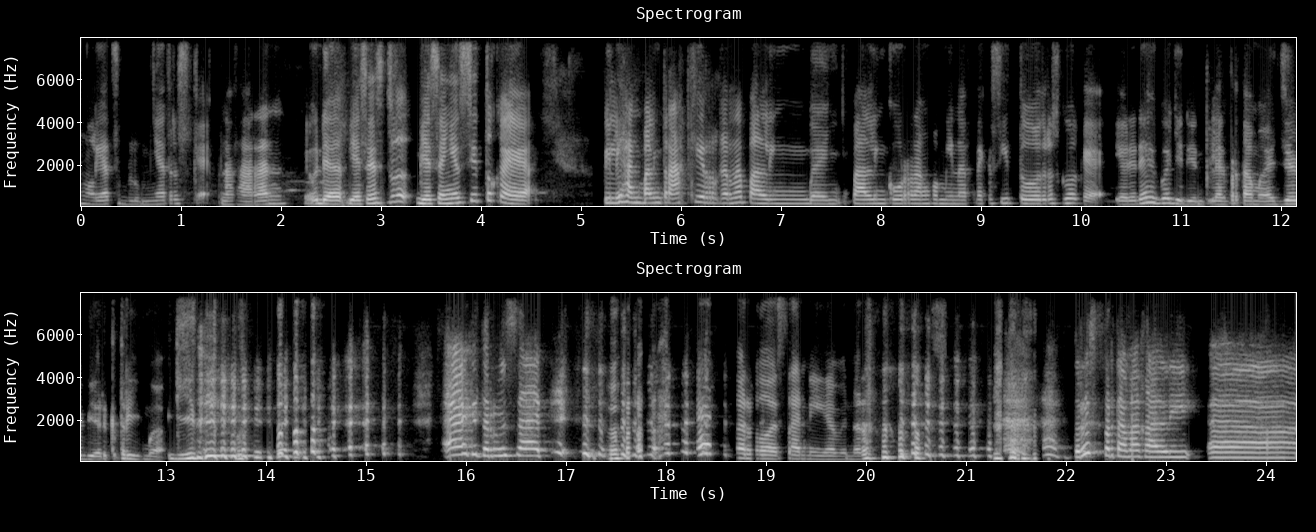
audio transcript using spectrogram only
ngelihat sebelumnya terus kayak penasaran. Ya udah biasanya tuh biasanya sih tuh kayak pilihan paling terakhir karena paling banyak paling kurang peminatnya ke situ. Terus gue kayak ya udah deh gue jadiin pilihan pertama aja biar keterima gitu. eh keterusan. eh keterusan nih ya bener. Terus pertama kali uh,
